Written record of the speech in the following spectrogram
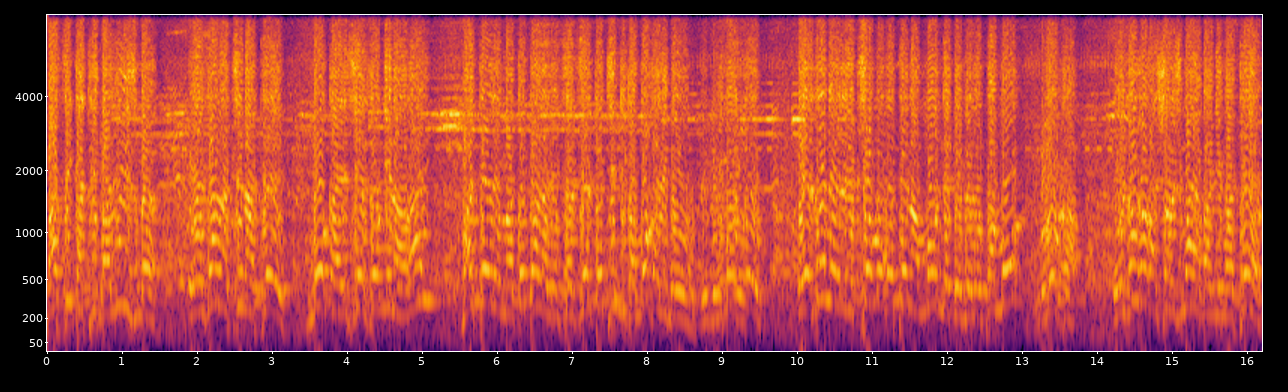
Batika tribalisme eza na tina te mboka esi ezongi na rai batelema totala l'essentiel totindika mboka liboo liboso eza na election moko te na monde developa mbo mboka eza kaka changement ya baanimateur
